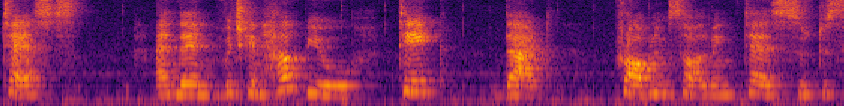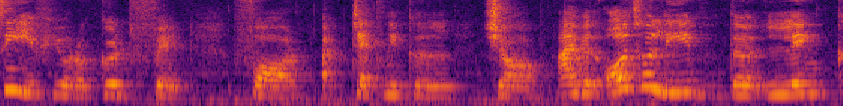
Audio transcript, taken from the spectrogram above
tests and then which can help you take that problem solving test to see if you're a good fit for a technical job. I will also leave the link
